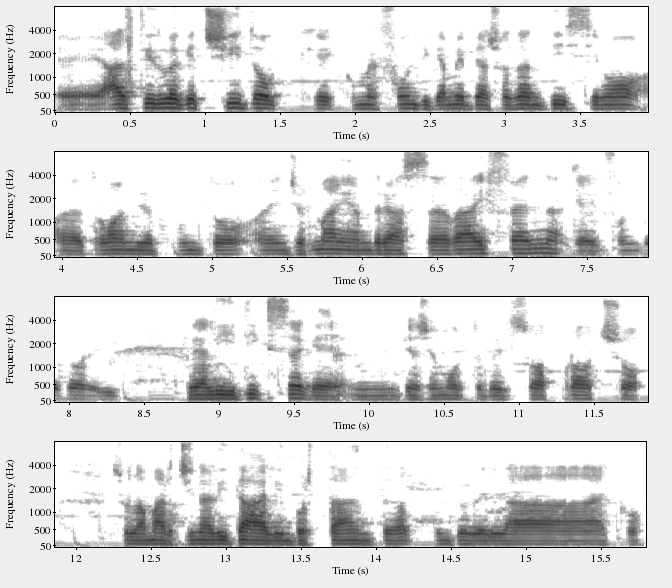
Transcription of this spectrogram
eh, altri due che cito che come fonti che a me piacciono tantissimo, eh, trovandoli appunto in Germania Andreas Reifen, che è il fondatore di Crealytics, che sì. mi piace molto per il suo approccio sulla marginalità, l'importante appunto della, ecco,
